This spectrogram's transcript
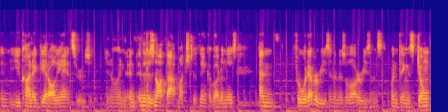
and you kind of get all the answers. You know, and, and, and there's not that much to think about, and there's, and for whatever reason, and there's a lot of reasons, when things don't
